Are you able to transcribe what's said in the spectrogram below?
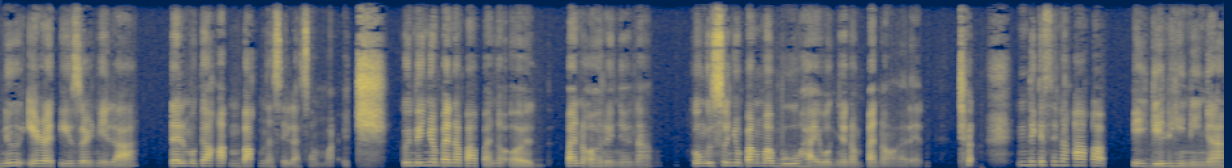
new era teaser nila dahil magkaka-comeback na sila sa March. Kung di nyo pa napapanood, panoorin nyo na. Kung gusto nyo pang mabuhay, wag nyo nang panoorin. Hindi kasi nakakapigil hininga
